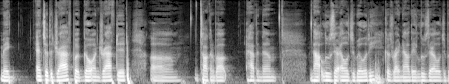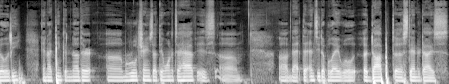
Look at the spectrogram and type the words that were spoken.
may enter the draft but go undrafted, um, talking about having them not lose their eligibility because right now they lose their eligibility. And I think another um, rule change that they wanted to have is um, um, that the NCAA will adopt a standardized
